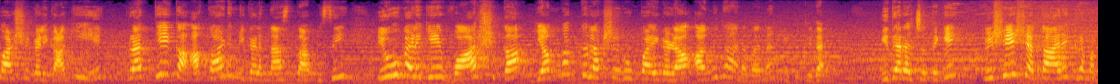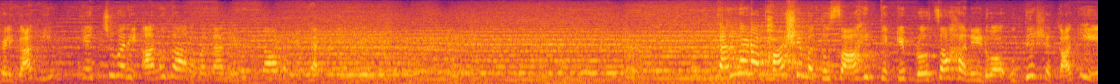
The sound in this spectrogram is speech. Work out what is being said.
ಭಾಷೆಗಳಿಗಾಗಿಯೇ ಪ್ರತ್ಯೇಕ ಅಕಾಡೆಮಿಗಳನ್ನು ಸ್ಥಾಪಿಸಿ ಇವುಗಳಿಗೆ ವಾರ್ಷಿಕ ಎಂಬತ್ತು ಲಕ್ಷ ರೂಪಾಯಿಗಳ ಅನುದಾನವನ್ನು ನೀಡುತ್ತಿದೆ. ಇದರ ಜೊತೆಗೆ ವಿಶೇಷ ಕಾರ್ಯಕ್ರಮಗಳಿಗಾಗಿ ಹೆಚ್ಚುವರಿ ಅನುದಾನವನ್ನು ನೀಡುತ್ತಾ ಬಂದಿದೆ. ಕನ್ನಡ ಭಾಷೆ ಮತ್ತು ಸಾಹಿತ್ಯಕ್ಕೆ ಪ್ರೋತ್ಸಾಹ ನೀಡುವ ಉದ್ದೇಶಕ್ಕಾಗಿಯೇ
